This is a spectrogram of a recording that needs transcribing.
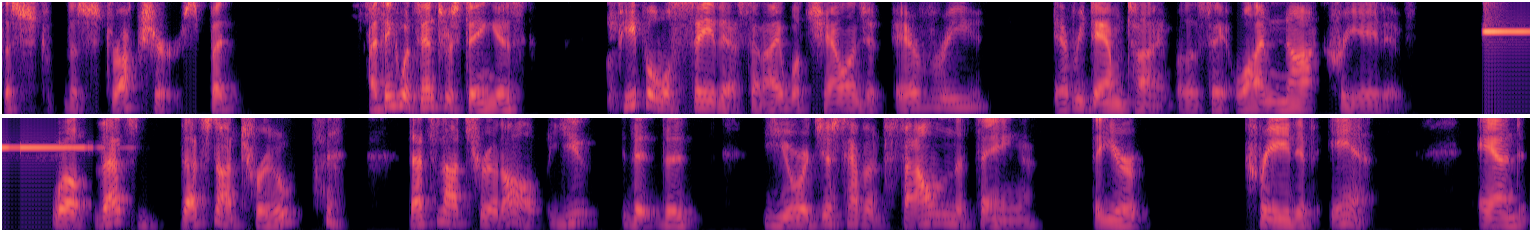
the the structures. But i think what's interesting is people will say this and i will challenge it every every damn time. Let's say, well, I'm not creative. Well, that's that's not true. that's not true at all. You the the you are just haven't found the thing that you're creative in. And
